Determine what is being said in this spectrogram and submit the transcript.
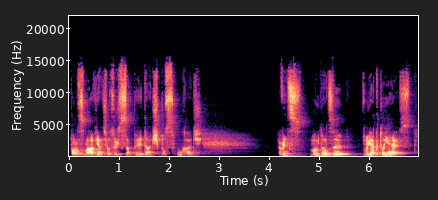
porozmawiać, o coś zapytać, posłuchać. A więc, moi drodzy, no jak to jest?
